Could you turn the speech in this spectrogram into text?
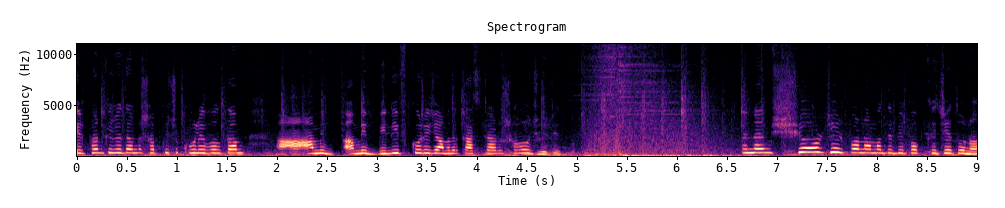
ইরফানকে যদি আমরা সবকিছু খুলে বলতাম আমি আমি বিলিভ করি যে আমাদের কাজটা আরও সহজ হয়ে যেত। আই এম শিওর যে ইরফান আমাদের বিপক্ষে যেত না।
